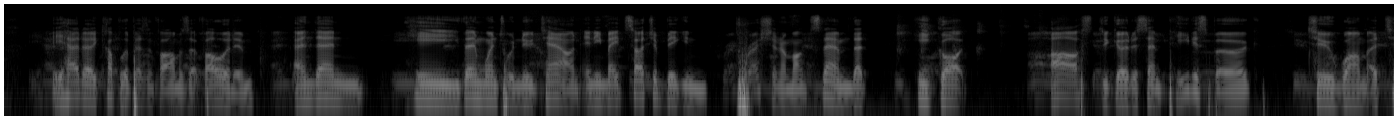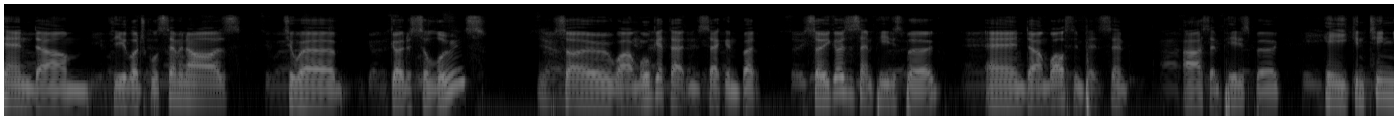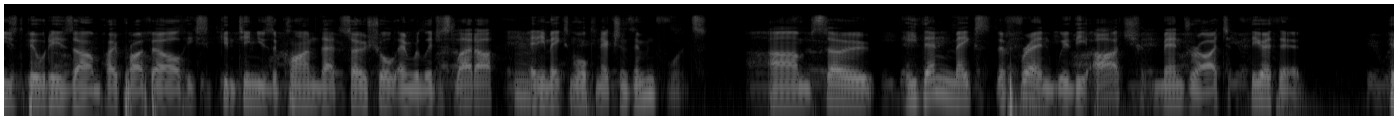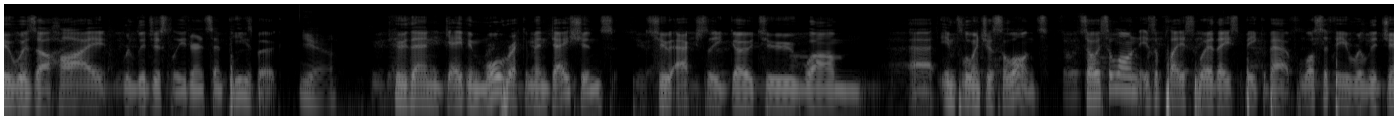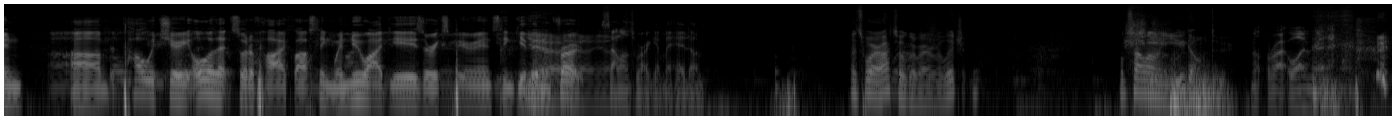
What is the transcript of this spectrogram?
He had a couple of peasant farmers that followed him, and then he then went to a new town, and he made such a big impression amongst them that he got asked to go to St. Petersburg to um, attend um, theological seminars, to uh, go to saloons. Yeah. So um, we'll get that in a second. But so he goes to St. Petersburg, and um, whilst in St. Uh, St. Petersburg, he continues to build his um, high profile. He continues to climb that social and religious ladder, and he makes more connections and influence. Um, so he then makes the friend with the archmendrite Theophan, who was a high religious leader in St. Petersburg yeah. who then gave him more recommendations to actually go to um, uh, influential salons. So a salon is a place where they speak about philosophy, religion, um, poetry, all of that sort of higher class thing, where new ideas are experienced and given yeah, and thrown. yeah, yeah. Salon's where I get my head on. That's where I talk about religion. What salon are you going to? Not the right one then.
